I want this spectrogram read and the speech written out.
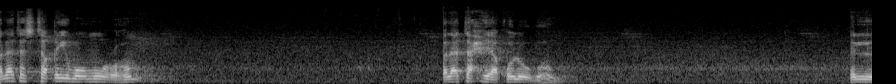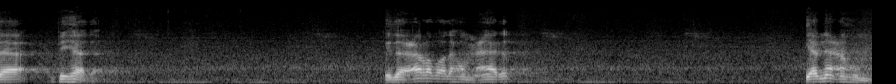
ولا تستقيم أمورهم ولا تحيا قلوبهم إلا بهذا. إذا عرض لهم عارض يمنعهم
